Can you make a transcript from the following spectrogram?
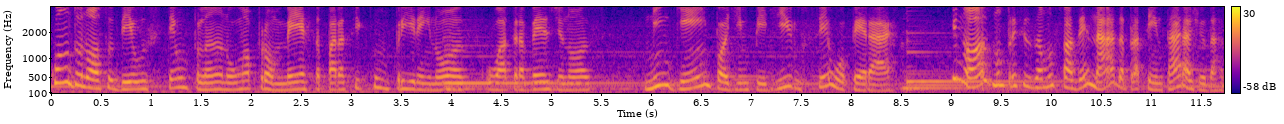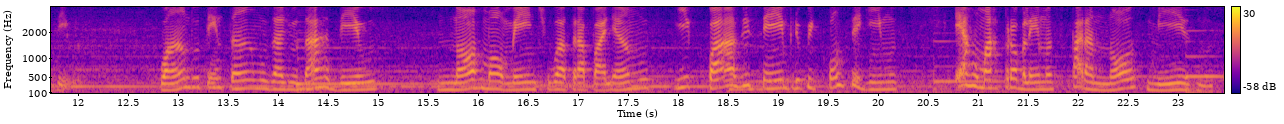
Quando o nosso Deus tem um plano ou uma promessa para se cumprir em nós ou através de nós, ninguém pode impedir o seu operar. E nós não precisamos fazer nada para tentar ajudar Deus. Quando tentamos ajudar Deus, normalmente o atrapalhamos e quase sempre o que conseguimos é arrumar problemas para nós mesmos.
